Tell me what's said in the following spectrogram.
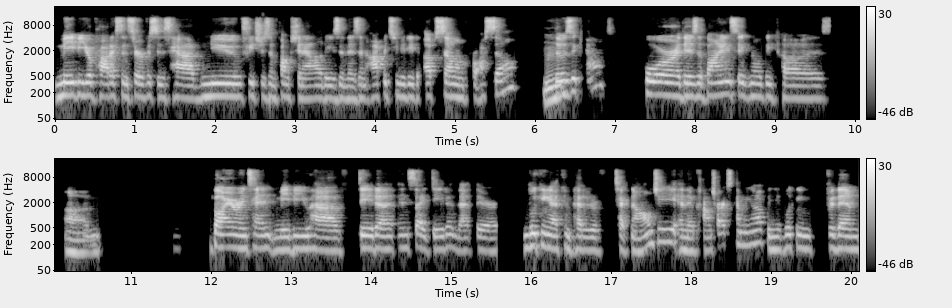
maybe your products and services have new features and functionalities, and there's an opportunity to upsell and cross sell mm-hmm. those accounts, or there's a buying signal because um, buyer intent. Maybe you have data, insight data that they're looking at competitive technology and their contracts coming up, and you're looking for them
